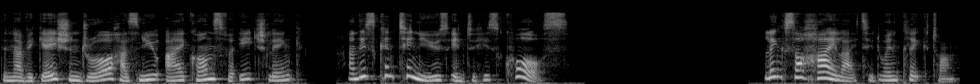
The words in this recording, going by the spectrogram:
The navigation drawer has new icons for each link and this continues into his course. Links are highlighted when clicked on.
